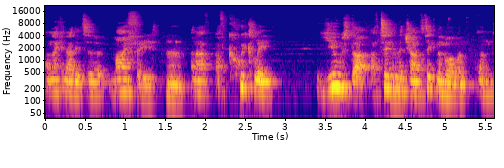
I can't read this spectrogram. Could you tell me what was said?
and I can add it to my feed, Mm. and I've, I've quickly used that. I've taken the chance, taken the moment, and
